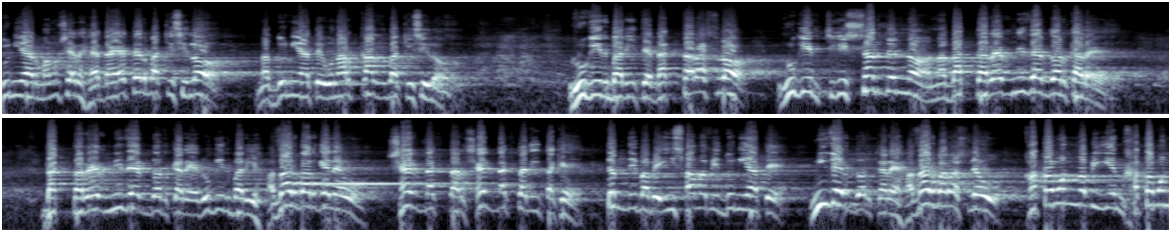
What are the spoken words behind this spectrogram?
দুনিয়ার মানুষের হেদায়েতের বাকি ছিল না দুনিয়াতে ওনার কাজ বাকি ছিল? রুগীর বাড়িতে ডাক্তার আসলো, রুগীর চিকিৎসার জন্য না ডাক্তারের নিজের দরকারে? ডাক্তারের নিজের দরকারে রুগীর বাড়ি হাজার বার গেলেও শেষ ডাক্তার, শেষ ডাক্তারই তাকে। তেমনি ভাবে ইসানবী দুনিয়াতে নিজের দরকারে হাজার বার আসলেও খাতামুন নবীন, খাতামুন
